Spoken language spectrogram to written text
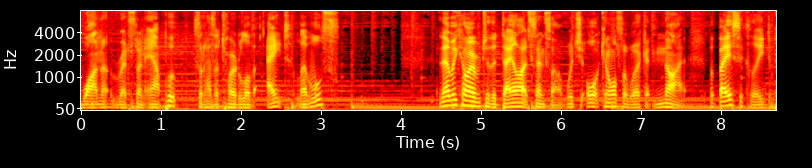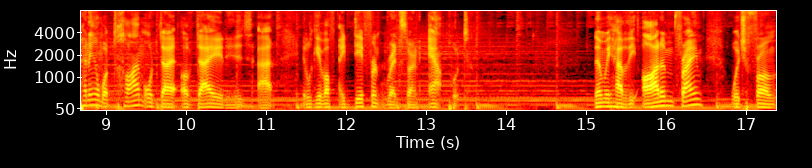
1 redstone output, so it has a total of 8 levels. And then we come over to the daylight sensor, which can also work at night. But basically, depending on what time or day of day it is at, it'll give off a different redstone output. Then we have the item frame, which from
